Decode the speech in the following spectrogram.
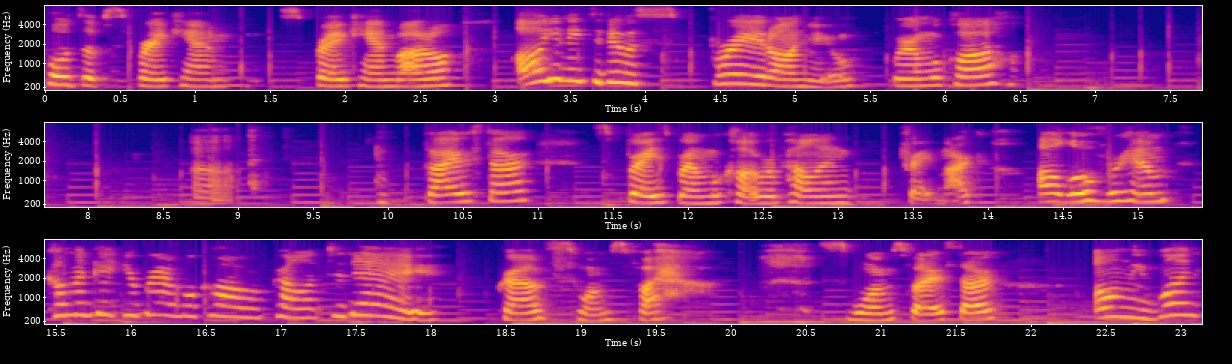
Holds up spray can, spray can bottle. All you need to do is spray it on you. Brambleclaw. Uh, Firestar sprays Brambleclaw repellent trademark all over him. Come and get your Brambleclaw repellent today. Crowd swarms fire swarms Firestar. Only one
